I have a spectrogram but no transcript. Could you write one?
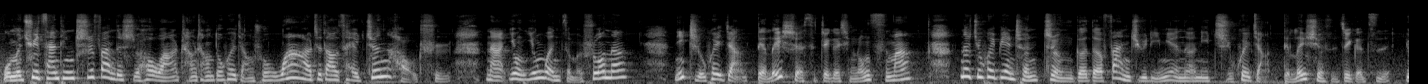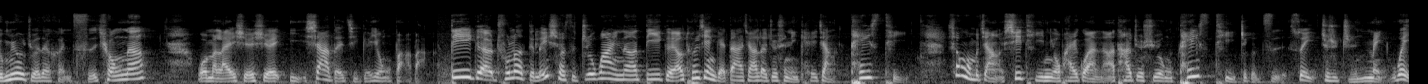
我们去餐厅吃饭的时候啊，常常都会讲说，哇，这道菜真好吃。那用英文怎么说呢？你只会讲 delicious 这个形容词吗？那就会变成整个的饭局里面呢，你只会讲 delicious 这个字，有没有觉得很词穷呢？我们来学学以下的几个用法吧。第一个，除了 delicious 之外呢，第一个要推荐给大家的就是你可以讲 tasty。像我们讲西提牛排馆呢，它就是用 tasty 这个字，所以就是指美味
